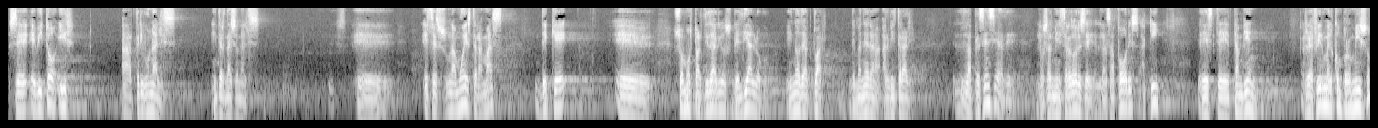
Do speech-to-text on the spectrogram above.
se evitó ir a tribunales internacionales. Eh, esta es una muestra más de que eh, somos partidarios del diálogo y no de actuar de manera arbitraria. La presencia de los administradores de las AFORES aquí este, también reafirma el compromiso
